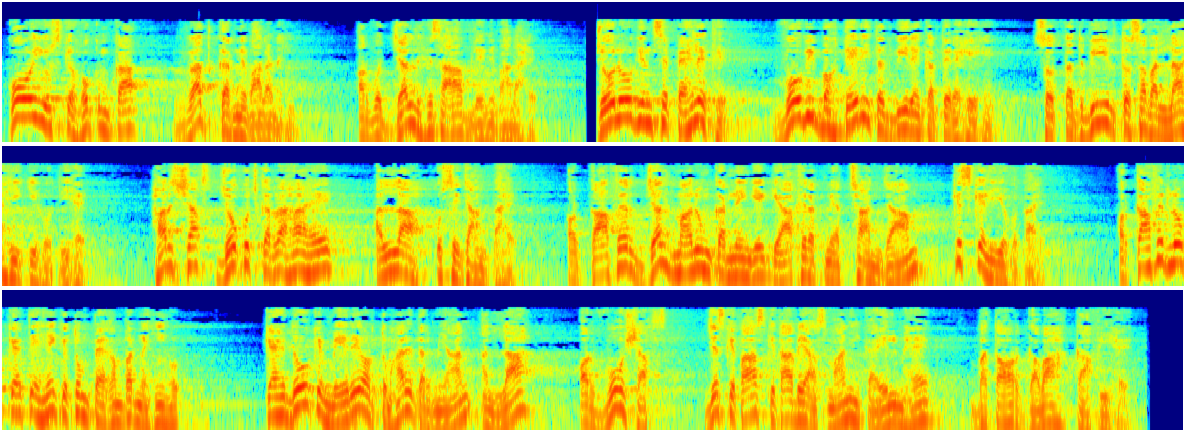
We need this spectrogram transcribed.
کوئی اس کے حکم کا رد کرنے والا نہیں، اور وہ جلد حساب لینے والا ہے۔ جو لوگ ان سے پہلے تھے، وہ بھی بہتری تدبیریں کرتے رہے ہیں۔ سو تدبیر تو سب اللہ ہی کی ہوتی ہے۔ ہر شخص جو کچھ کر رہا ہے، اللہ اسے جانتا ہے۔ اور کافر جلد معلوم کر لیں گے کہ آخرت میں اچھا انجام کس کے لیے ہوتا ہے؟ اور کافر لوگ کہتے ہیں کہ تم پیغمبر نہیں ہو۔ کہہ دو کہ میرے اور تمہارے درمیان اللہ اور وہ شخص جس کے پاس کتاب آسمانی کا علم ہے، بطور گواہ کافی ہے۔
